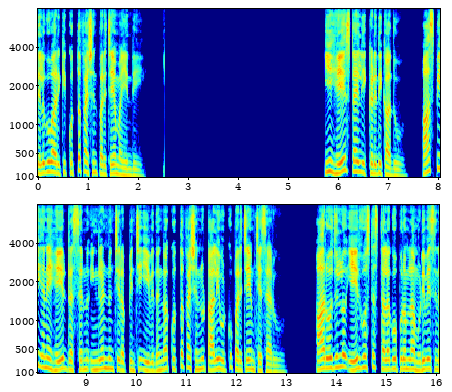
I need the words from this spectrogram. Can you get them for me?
తెలుగువారికి కొత్త ఫ్యాషన్ పరిచయం అయింది ఈ హెయిర్ స్టైల్ ఇక్కడిది కాదు. ఆస్పి అనే హెయిర్ డ్రెస్సర్ను ఇంగ్లండ్ నుంచి రప్పించి ఈ విధంగా కొత్త ఫ్యాషన్ను టాలీవుడ్కు పరిచయం చేశారు. ఆ రోజుల్లో ఎయిర్ హోస్టెస్ తలగోపురంలా ముడివేసిన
